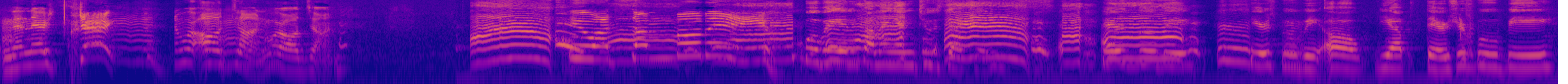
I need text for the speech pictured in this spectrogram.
And then there's Jay. And we're all done. We're all done. You want some booby? Booby is coming in two seconds. Here's booby. Here's booby. Oh, yep. There's your booby.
